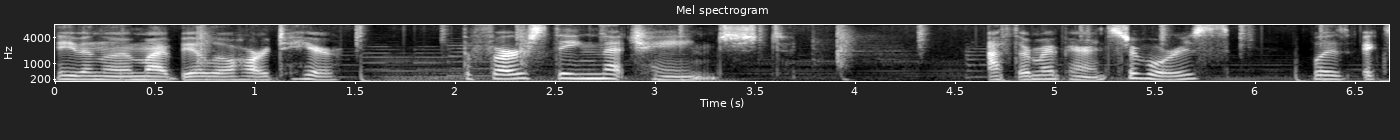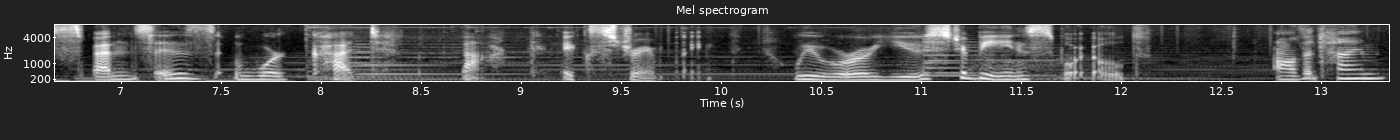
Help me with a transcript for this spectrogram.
even though it might be a little hard to hear. The first thing that changed after my parents' divorce was expenses were cut back extremely. We were used to being spoiled all the time,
